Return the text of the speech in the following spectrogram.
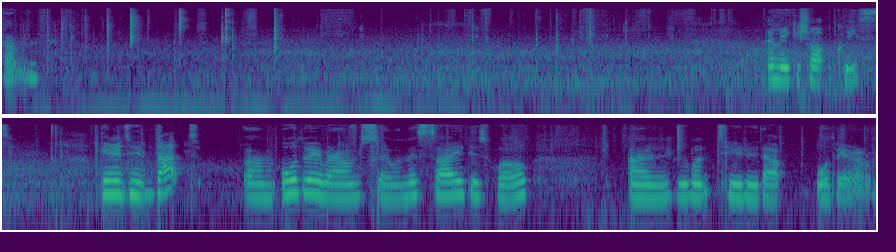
down. And make a sharp crease. I'm going to do that um, all the way around, so on this side as well, and we want to do that all the way around.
